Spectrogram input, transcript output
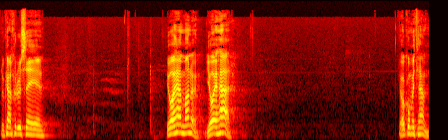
Då kanske du säger Jag är hemma nu, jag är här. Jag har kommit hem.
